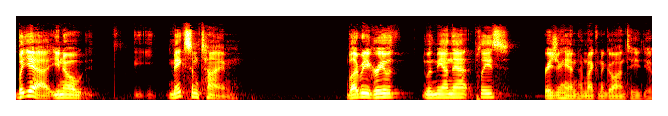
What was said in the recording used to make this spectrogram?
but yeah, you know, make some time. Will everybody agree with, with me on that, please? Raise your hand. I'm not going to go on until you do.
